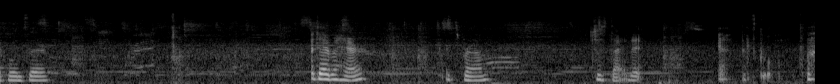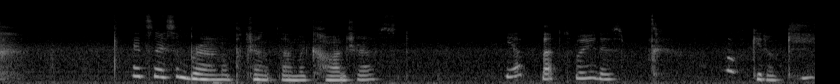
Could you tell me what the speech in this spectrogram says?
iPhone's there. I dyed my hair. It's brown. Just dyed it. Yeah, it's cool. it's nice and brown. I'll turn down the contrast. Yep, that's the way it is. Okie dokie.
